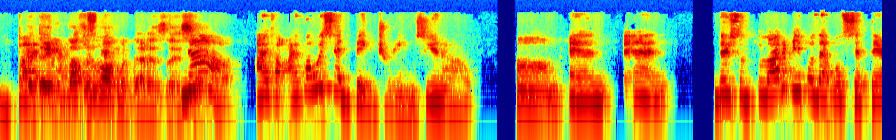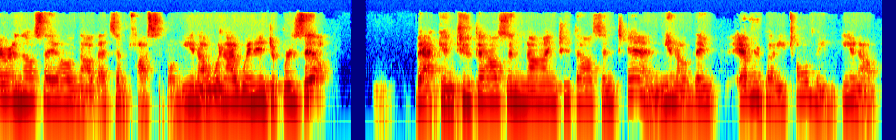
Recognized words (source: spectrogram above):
But, but there ain't nothing wrong had, with that, as they say. No, I've I've always had big dreams, you know, um, and and there's a lot of people that will sit there and they'll say, "Oh no, that's impossible." You know, when I went into Brazil back in 2009, 2010, you know, they everybody told me, you know,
